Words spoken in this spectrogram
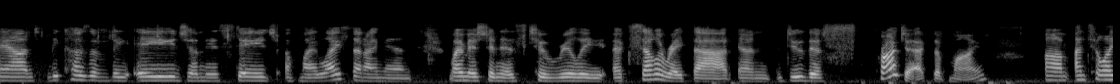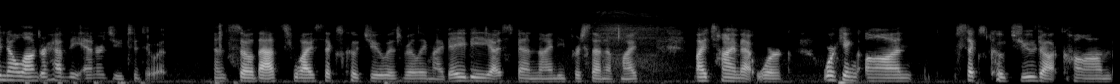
and because of the age and the stage of my life that I'm in, my mission is to really accelerate that and do this project of mine um, until I no longer have the energy to do it. And so that's why Sex Coach U is really my baby. I spend 90% of my my time at work working on sexcoachu.com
